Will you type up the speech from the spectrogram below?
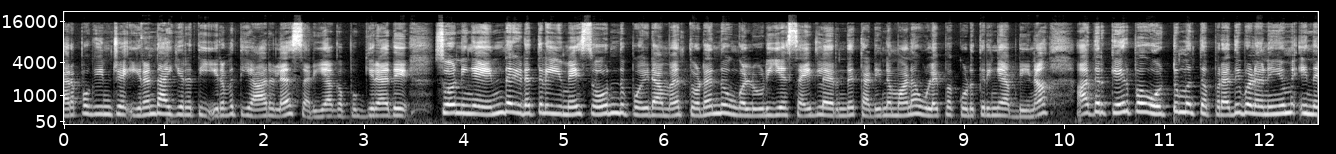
வரப்போகின்ற இரண்டாயிரத்தி இருபத்தி ஆறுல சரியாக போகிறது ஸோ நீங்கள் எந்த இடத்துலையுமே சோர்ந்து போயிடாம தொடர்ந்து உங்களுடைய சைடில் இருந்து கடினமான உழைப்பை கொடுக்குறீங்க அப்படின்னா அதற்கேற்ப ஒட்டுமொத்த பிரதிபலனையும் இந்த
